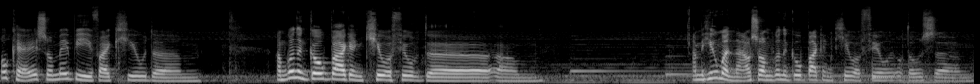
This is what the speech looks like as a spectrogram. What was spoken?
Okay, so maybe if I kill the, um, I'm gonna go back and kill a few of the. Um, I'm human now, so I'm gonna go back and kill a few of those um,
